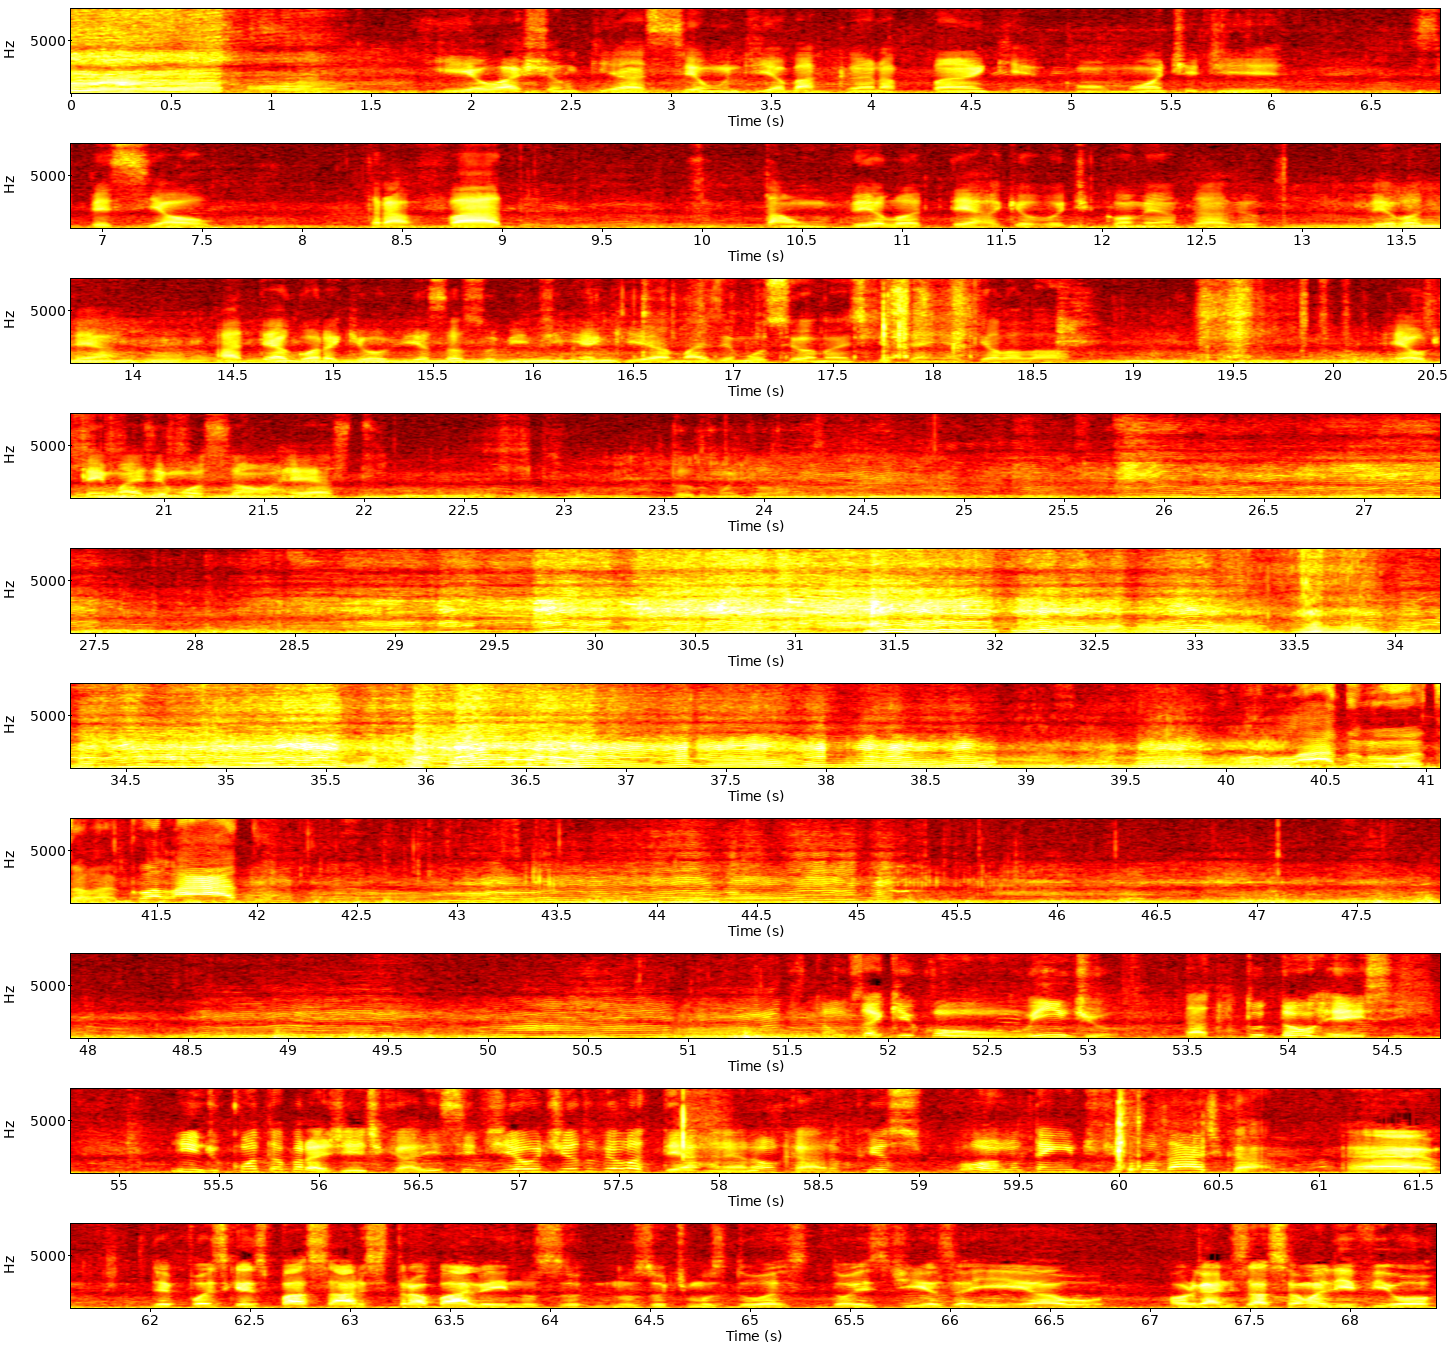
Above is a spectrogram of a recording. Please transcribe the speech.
eu achando que ia ser um dia bacana, punk, com um monte de especial travada. Tá um velo a terra que eu vou te comentar, viu? Velo a terra. Até agora que eu vi essa subidinha aqui, é a mais emocionante que tem, aquela lá. É o que tem mais emoção, o resto, tudo muito lento. Colado no outro lá, colado. Estamos aqui com o Índio da Tudão Racing. Índio, conta pra gente, cara. Esse dia é o dia do Veloterra, né, não, cara? Porque, pô, não tem dificuldade, cara. É, depois que eles passaram esse trabalho aí nos, nos últimos dois, dois dias aí, a, a organização aliviou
